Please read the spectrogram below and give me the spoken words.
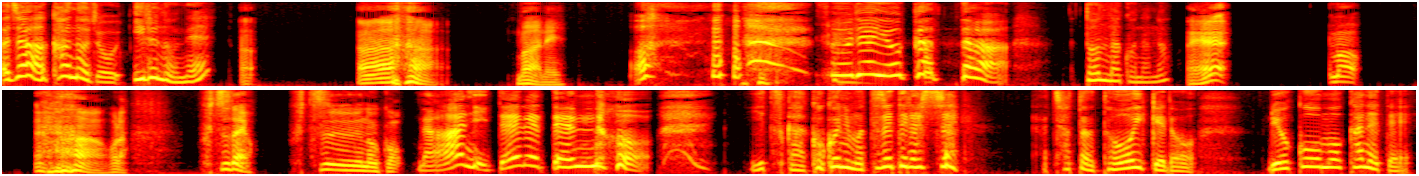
う。じゃあ、彼女いるのね？ああ、まあね。そりゃよかった。どんな子なの？え？ま、まあ、ほら、普通だよ。普通の子。なに照れてんの？いつかここにも連れてらっしゃい。ちょっと遠いけど、旅行も兼ねて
